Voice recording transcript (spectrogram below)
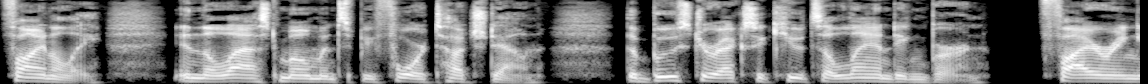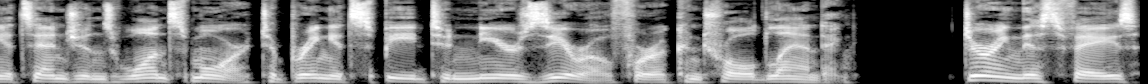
Finally, in the last moments before touchdown, the booster executes a landing burn, firing its engines once more to bring its speed to near zero for a controlled landing. During this phase,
